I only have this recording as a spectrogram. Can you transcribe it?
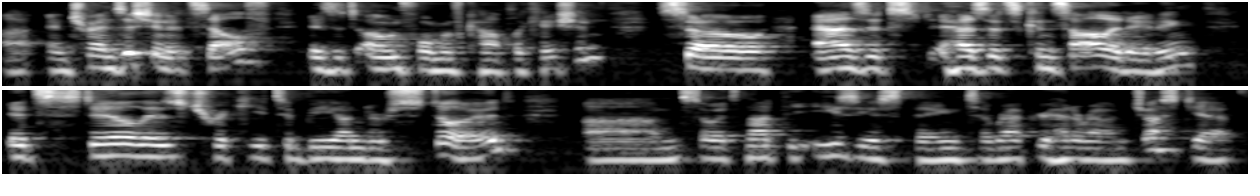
uh, and transition itself is its own form of complication. So as it's as it's consolidating, it still is tricky to be understood. Um, so it's not the easiest thing to wrap your head around just yet,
